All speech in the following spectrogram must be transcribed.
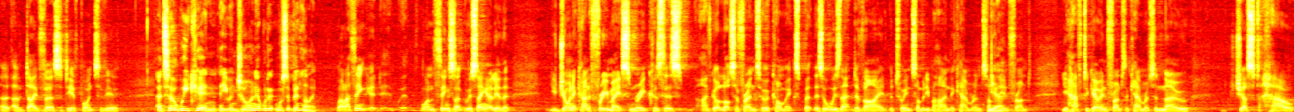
a, a diversity of points of view. And so, a week in, are you enjoying it? What, what's it been like? Well, I think it, it- one of the things like we were saying earlier that you join a kind of Freemasonry because there's I've got lots of friends who are comics, but there's always that divide between somebody behind the camera and somebody Yeah. in front. You have to go in front of the camera to know just how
